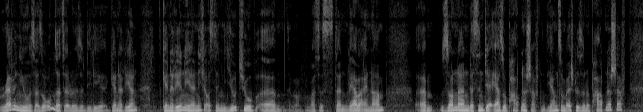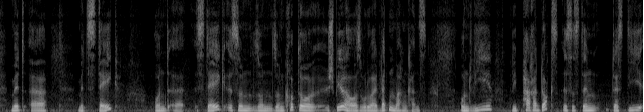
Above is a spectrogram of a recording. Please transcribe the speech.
Revenues, also Umsatzerlöse, die die generieren, generieren die ja nicht aus den YouTube, äh, was ist dann Werbeeinnahmen, ähm, sondern das sind ja eher so Partnerschaften. Die haben zum Beispiel so eine Partnerschaft mit, äh, mit Stake. Und äh, Stake ist so ein, so ein, so ein Krypto-Spielhaus, wo du halt Wetten machen kannst. Und wie, wie paradox ist es denn, dass die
